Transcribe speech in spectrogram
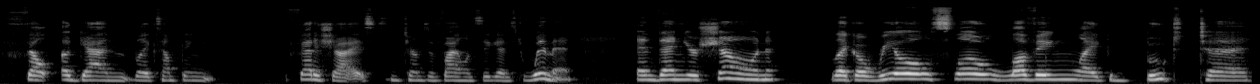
felt again like something fetishized in terms of violence against women. And then you're shown like a real slow loving like boot to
